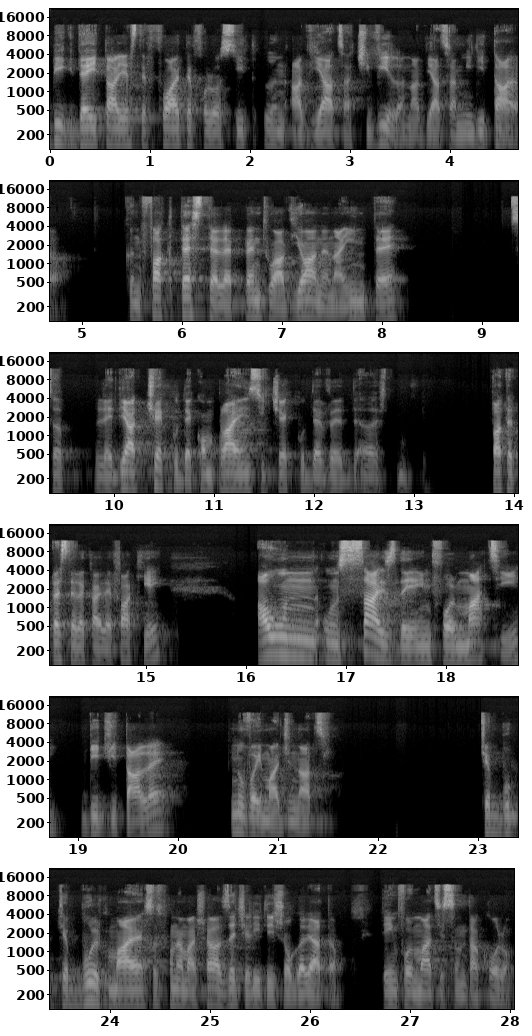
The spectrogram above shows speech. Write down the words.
Big data este foarte folosit în aviația civilă, în aviația militară. Când fac testele pentru avioane înainte, să le dea check-ul de compliance, check-ul de toate testele care le fac ei, au un, un size de informații digitale, nu vă imaginați. ce, bu- ce bulk mare, să spunem așa, 10 litri și o găleată de informații sunt acolo.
